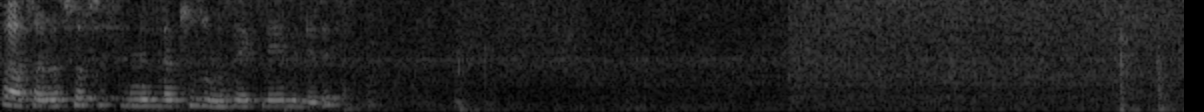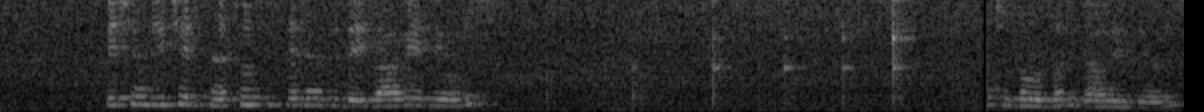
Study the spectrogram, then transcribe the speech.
Daha sonra sosisimizle tuzumuzu ekleyebiliriz. Ve şimdi içerisine sosislerimizi de ilave ediyoruz. Tuzumuzu da ilave ediyoruz.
